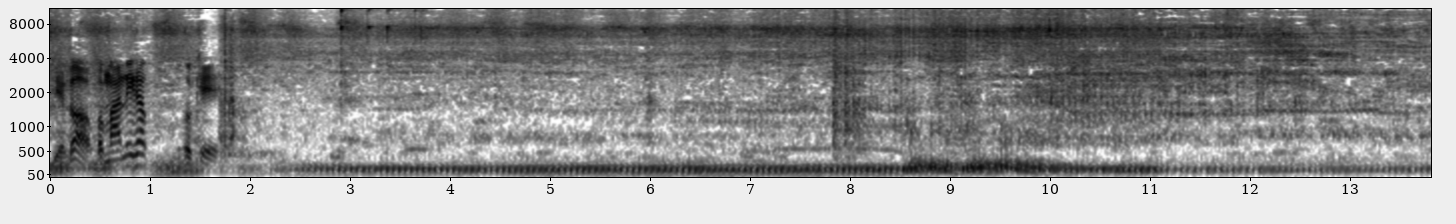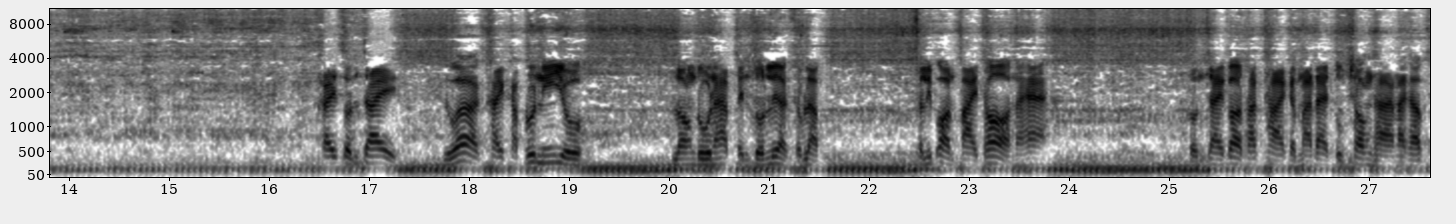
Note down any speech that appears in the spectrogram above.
เสียงก็ประมาณนี้ครับ โอเคใครสนใจหรือว่าใครขับรุ่นนี้อยู่ ลองดูนะครับ เป็นตัวเลือกสำหรับสลิปออนปลายท่อนะฮะ สนใจก็ทักทายกันมาได้ทุกช่องทางนะครับ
